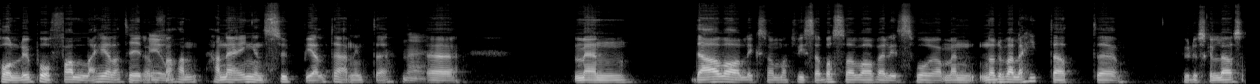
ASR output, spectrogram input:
håller ju på att falla hela tiden. Jo. För han, han är ingen superhjälte han inte. Eh, men där var liksom att vissa bossar var väldigt svåra. Men när du väl har hittat eh, hur du ska lösa...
